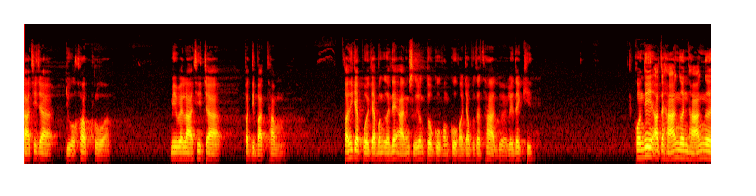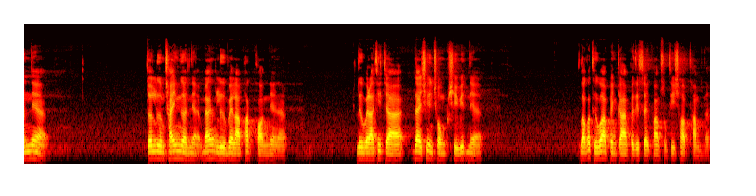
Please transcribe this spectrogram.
ลาที่จะอยู่กับครอบครัว มีเวลาที่จะปฏิบัติธรรมตอนที่แกป่วยแกบังเอิญได้อ่านหนังสือเรื่องตัวกูของกูของเจ้าพุทธทาสด้วยเลยได้คิด คนที่เอาแต่หาเงินหาเงินเนี่ยจะลืมใช้เงินเนี่ยแม้ลืมเวลาพักผ่อนเนี่ยนะลืมเวลาที่จะได้ชื่นชมชีวิตเนี่ย เราก็ถือว่าเป็นการปฏิเสธความสุขที่ชอบทำนะ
